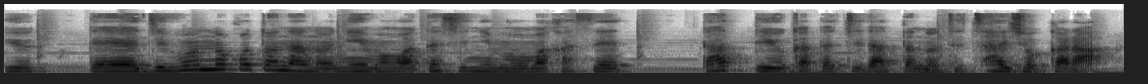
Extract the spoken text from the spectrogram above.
言って、自分のことなのにもう私にも任せたっていう形だったので、最初から。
